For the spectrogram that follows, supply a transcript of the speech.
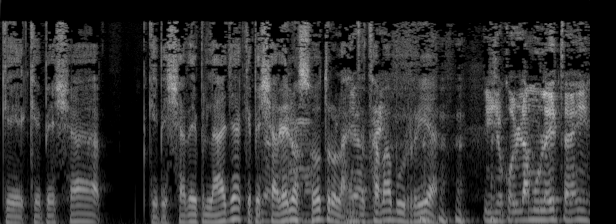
que, que pecha que pecha de playa, que pecha de nosotros, la gente estaba aburrida. Y yo con la muleta ahí.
